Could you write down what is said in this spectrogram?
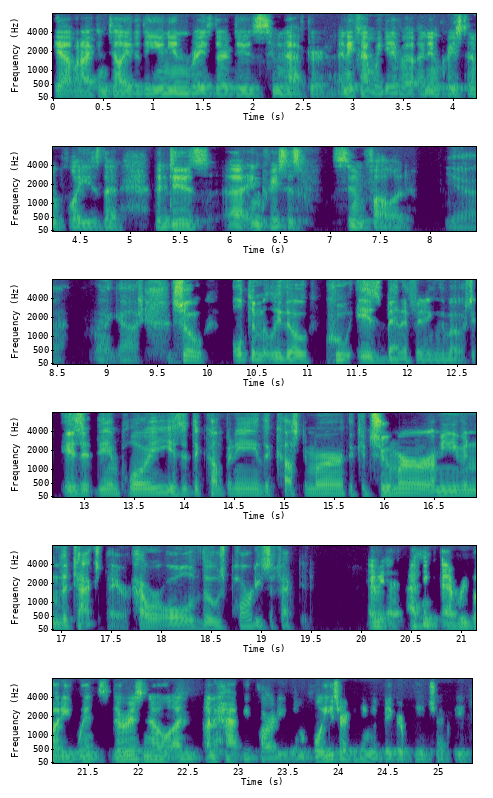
Yeah, but I can tell you that the union raised their dues soon after. Anytime we gave a, an increase to employees, the the dues uh, increases soon followed. Yeah, my gosh. So ultimately though who is benefiting the most is it the employee is it the company the customer the consumer i mean even the taxpayer how are all of those parties affected I mean, I think everybody wins. There is no un- unhappy party. The employees are getting a bigger paycheck. The,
